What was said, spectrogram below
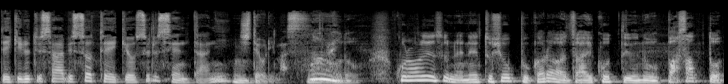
できるというサービスを提供するセンターにしております。なるほど。これあれですよね、ネットショップから在庫っていうのをバサッと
